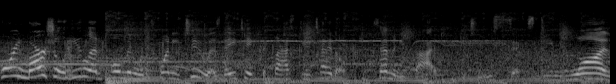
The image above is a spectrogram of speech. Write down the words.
Corey Marshall, he led Coleman with 22 as they take the Class D title, 75 to 61.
